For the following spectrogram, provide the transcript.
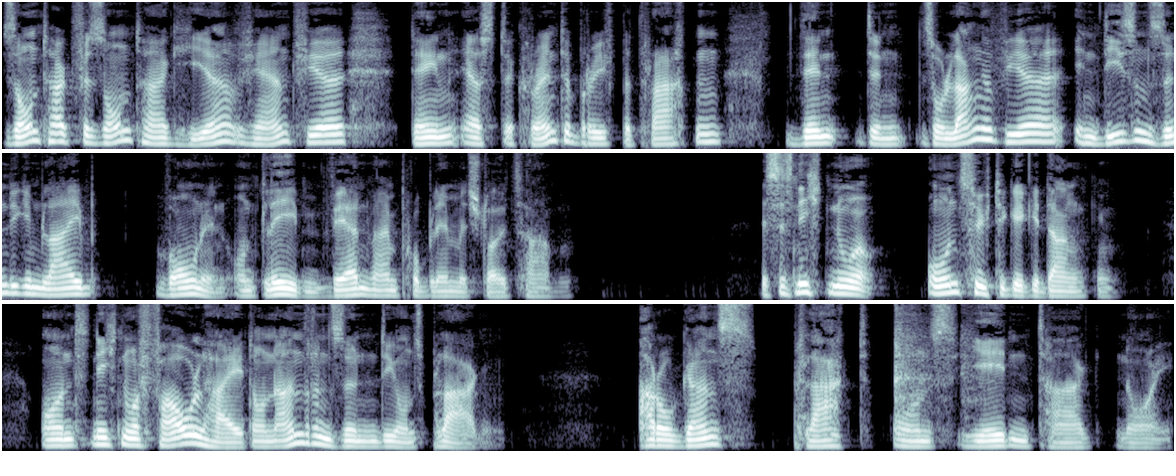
Sonntag für Sonntag hier, während wir den 1. Korintherbrief betrachten. Denn, denn solange wir in diesem sündigen Leib wohnen und leben, werden wir ein Problem mit Stolz haben. Es ist nicht nur unzüchtige Gedanken, und nicht nur Faulheit und anderen Sünden, die uns plagen. Arroganz plagt uns jeden Tag neu.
